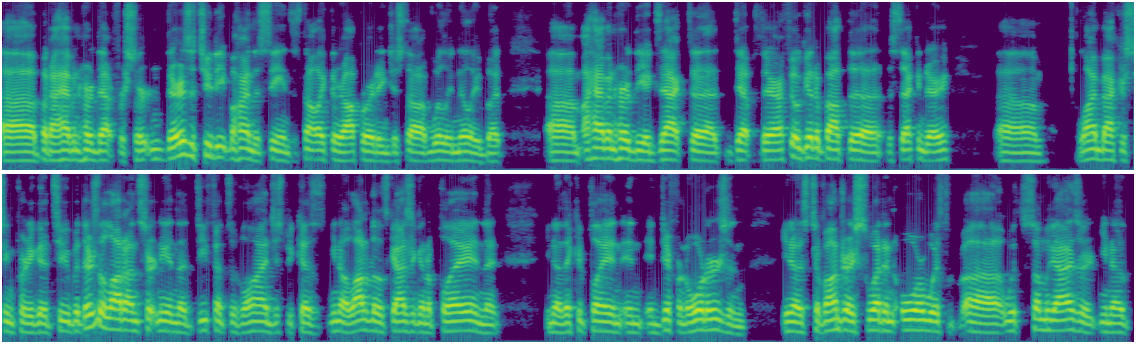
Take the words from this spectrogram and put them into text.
uh, but I haven't heard that for certain. There is a two deep behind the scenes. It's not like they're operating just out of willy nilly, but um, I haven't heard the exact uh, depth there. I feel good about the the secondary. Um, linebackers seem pretty good too, but there's a lot of uncertainty in the defensive line just because you know a lot of those guys are going to play, and that you know they could play in, in, in different orders. And you know, is T'Vondre Sweat an or with uh, with some guys, or you know,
